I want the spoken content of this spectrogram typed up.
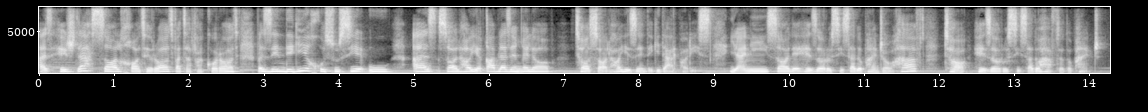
از 18 سال خاطرات و تفکرات و زندگی خصوصی او از سالهای قبل از انقلاب تا سالهای زندگی در پاریس یعنی سال 1357 تا 1375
